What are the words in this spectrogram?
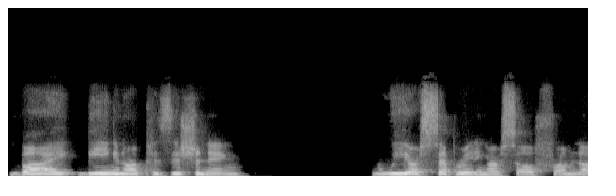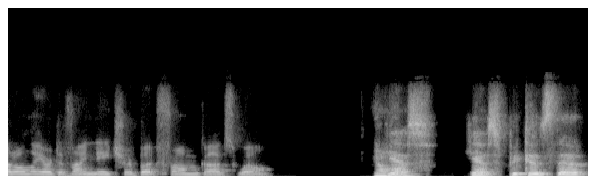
by being in our positioning, we are separating ourselves from not only our divine nature, but from God's will. Yeah. yes, yes, because that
